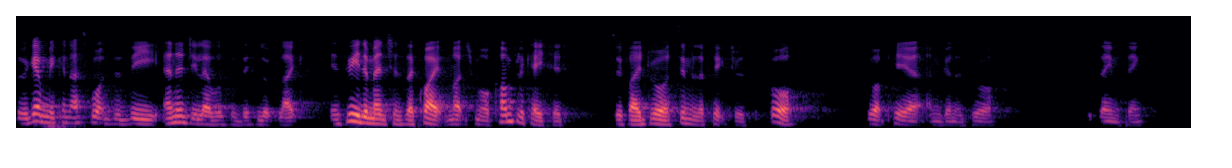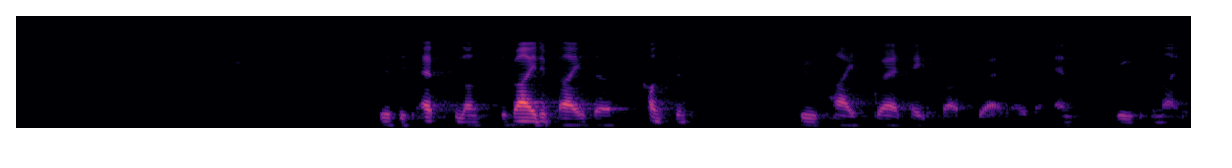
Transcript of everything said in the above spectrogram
So again, we can ask what do the energy levels of this look like. In three dimensions, they're quite much more complicated. So if I draw a similar picture as before, so up here, I'm going to draw the same thing. So this is epsilon divided by the constant 2 pi squared h v to the minus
